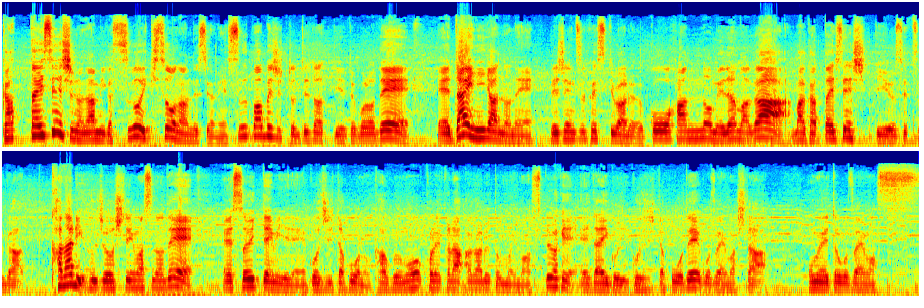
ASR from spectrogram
合体選手の波がすごい来そうなんですよね。スーパーベジット出たっていうところで、えー、第2弾のね、レジェンズフェスティバル後半の目玉が、まあ、合体戦士っていう説があってかなり浮上していますので、え、そういった意味でね、ゴジータ4の株もこれから上がると思います。というわけで、え、第5位、ゴジータ4でございました。おめでとうございます。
